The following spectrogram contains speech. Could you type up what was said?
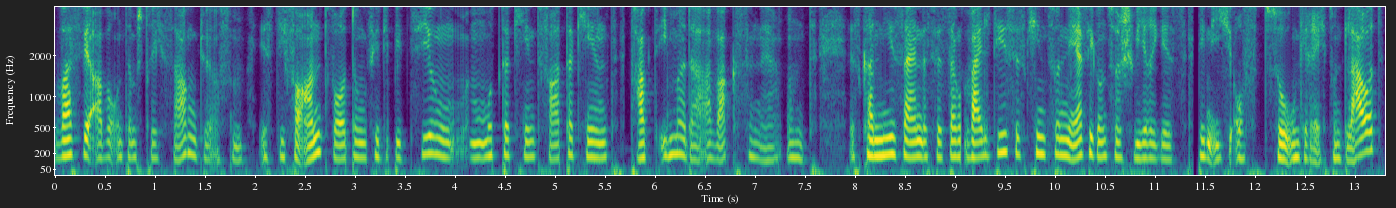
Was wir aber unterm Strich sagen dürfen, ist die Verantwortung für die Beziehung Mutter-Kind, Vater-Kind tragt immer der Erwachsene und es kann nie sein, dass wir sagen, weil dieses Kind so nervig und so schwierig ist, bin ich oft so ungerecht und laut.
